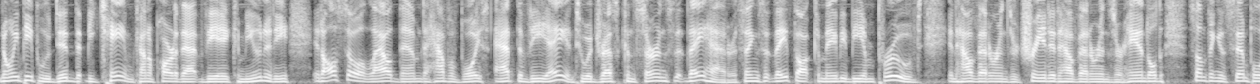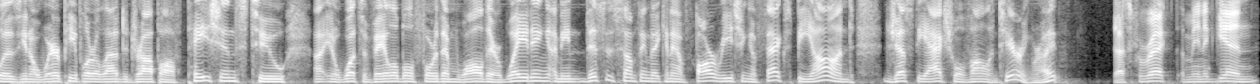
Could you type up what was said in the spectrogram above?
knowing people who did that became kind of part of that VA community, it also allowed them to have a voice at the VA and to address concerns that they had or things that they thought could maybe be improved in how veterans are treated, how veterans are handled. Something as simple as you know where people are allowed to drop off patients to uh, you know what's available for them while they're waiting. I mean, this is something that can have far-reaching effects beyond beyond just the actual volunteering, right? That's correct. I mean, again,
